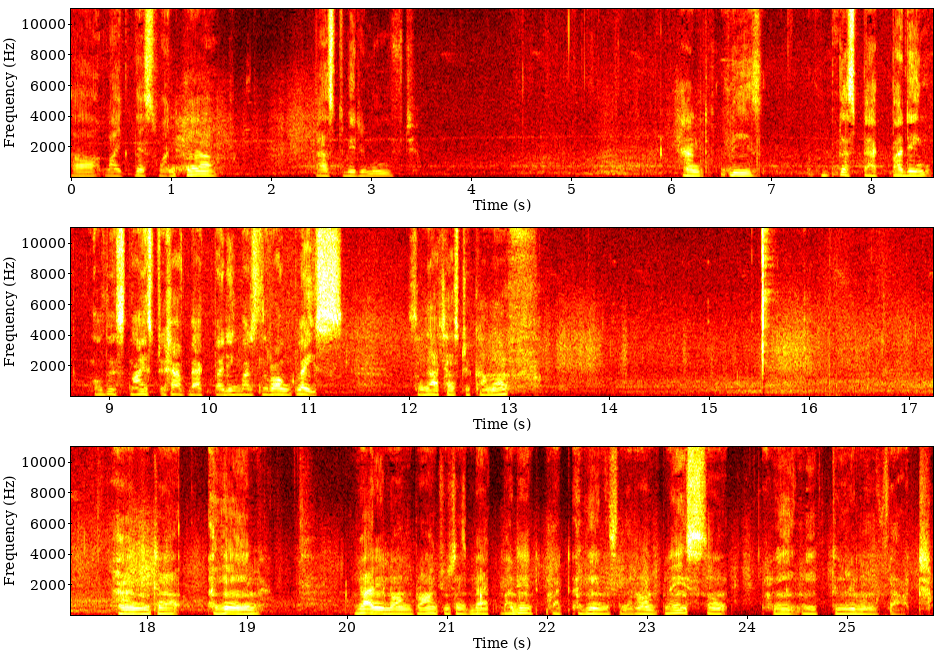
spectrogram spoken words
uh, like this one here has to be removed. And these this back budding although it's nice to have back budding but it's the wrong place so that has to come off. And uh, again, very long branch which is back budded, but again it's in the wrong place, so we need to remove that.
